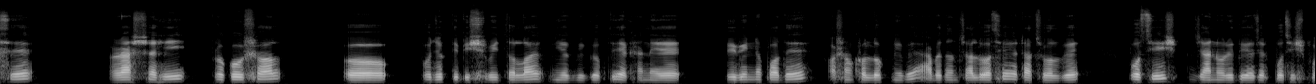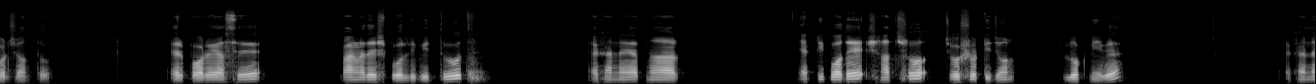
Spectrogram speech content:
আছে রাজশাহী প্রকৌশল ও প্রযুক্তি বিশ্ববিদ্যালয় নিয়োগ বিজ্ঞপ্তি। এখানে বিভিন্ন পদে অসংখ্য লোক নেবে। আবেদন চালু আছে। এটা চলবে পঁচিশ, জানুয়ারি দুই হাজার পঁচিশ পর্যন্ত। এরপরে আছে বাংলাদেশ পল্লী বিদ্যুৎ। এখানে আপনার একটি পদে সাতশো চৌষট্টি জন লোক নিবে। এখানে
